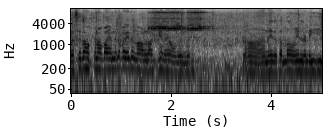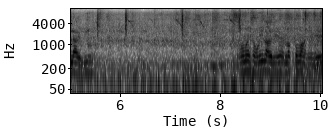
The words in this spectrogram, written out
ਰੱਸੇ ਤਾਂ ਹੁੱਕਣਾ ਨਾਲ ਪਾ ਜਾਂਦੇ ਨੇ, ਪਰ ਇਹਦੇ ਨਾਲ ਲੱਗ ਕੇ ਨੇ ਆਉਂਦੇ ਹੁੰਦੇ ਨੇ। ਤਾਂ ਨਹੀਂ ਤਾਂ ਥੱਲੋਂ ਹੀ ਲੰਡੀ ਜੀ ਲੱਗਦੀ ਹੈ ਉਵੇਂ ਸੋਹਣੀ ਲੱਗਦੀ ਹੈ ਲੁੱਕ ਬਣ ਜਾਂਦੀ ਹੈ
